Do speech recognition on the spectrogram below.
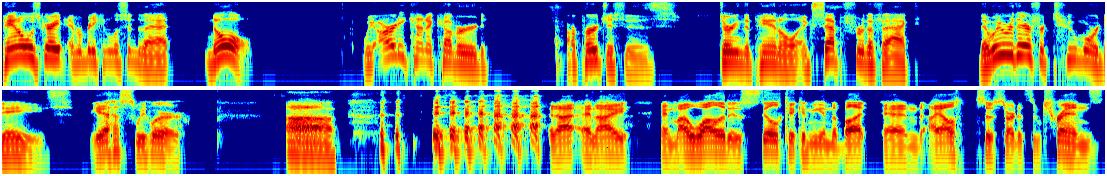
panel was great. Everybody can listen to that. Noel, we already kind of covered our purchases during the panel, except for the fact that we were there for two more days. Yes, we were, Uh, and I and I and my wallet is still kicking me in the butt. And I also started some trends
